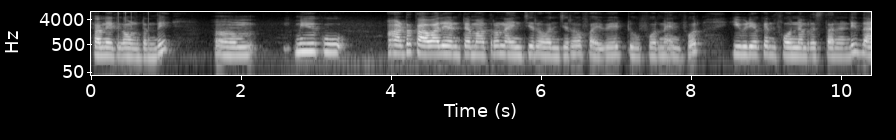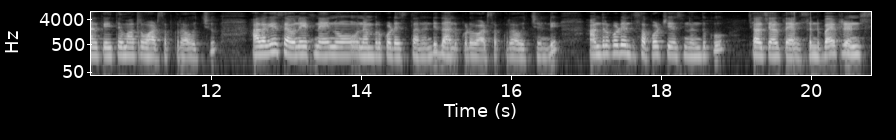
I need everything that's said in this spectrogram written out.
చాలా నీట్గా ఉంటుంది. మీకు ఆర్డర్ కావాలి అంటే మాత్రం nine zero one zero five eight two four nine four ఈ వీడియో కింద ఫోన్ నెంబర్ ఇస్తానండి. దానికైతే మాత్రం వాట్సాప్కి రావచ్చు. అలాగే సెవెన్ ఎయిట్ నైన్ నెంబర్ కూడా ఇస్తానండి. దానికి కూడా వాట్సాప్కి రావచ్చండి. అందరూ కూడా ఇంత సపోర్ట్ చేసినందుకు చాలా చాలా థ్యాంక్స్ అండి. Bye friends.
